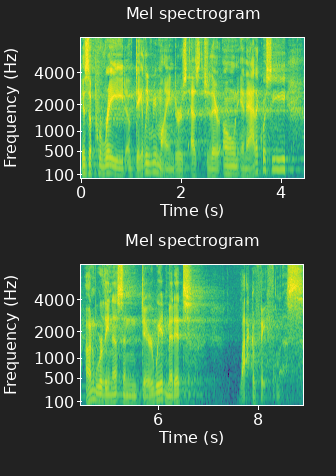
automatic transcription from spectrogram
is a parade of daily reminders as to their own inadequacy, unworthiness, and dare we admit it, lack of faithfulness.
